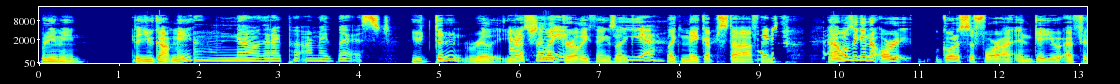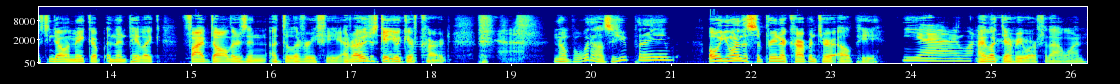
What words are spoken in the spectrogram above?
What do you mean? That you got me? Oh, no, that I put on my list. You didn't really. You asked for like Actually, girly things, like yeah. like makeup stuff, I and, and I wasn't gonna order go to Sephora and get you a fifteen dollar makeup and then pay like five dollars in a delivery fee. I'd rather just get you a gift card. Yeah. No, but what else? Did you put anything? Oh, you wanted the Sabrina Carpenter LP. Yeah, I want. I looked everywhere for that one.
